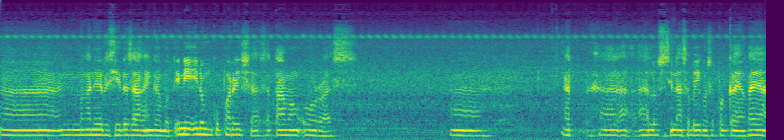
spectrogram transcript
ah, mga niresita sa akin gamot. Iniinom ko pa rin siya sa tamang oras. Ah, at ah, halos sinasabay ko sa pagkain. Kaya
